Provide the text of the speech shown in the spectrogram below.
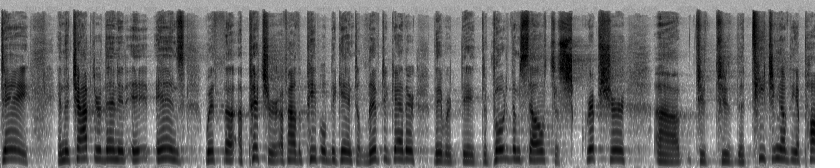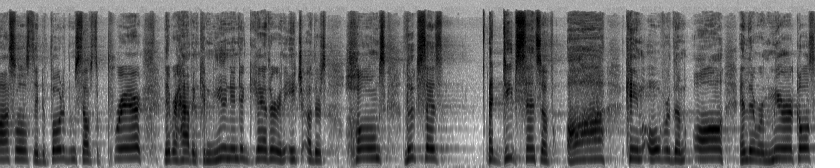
day. And the chapter then it, it ends with a, a, picture of how the people began to live together. They were they devoted themselves to Scripture uh, to, to the teaching of the apostles. They devoted themselves to prayer. They were having communion together in each other's homes. Luke says a deep sense of awe came over them all, and there were miracles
